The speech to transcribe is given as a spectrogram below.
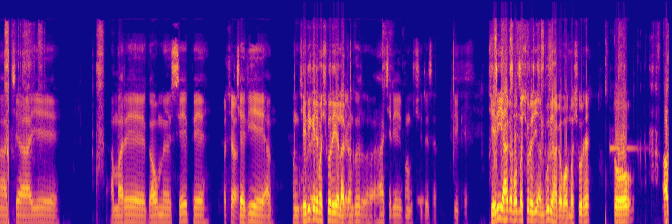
अच्छा ये हमारे गाँव में सेब है अच्छा। चेरी है चेरी के लिए मशहूर है इलाका? अंगूर हाँ चेरी मशहूर है सर ठीक है। चेरी यहाँ का बहुत मशहूर है जी अंगूर यहाँ का बहुत मशहूर है। तो अब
